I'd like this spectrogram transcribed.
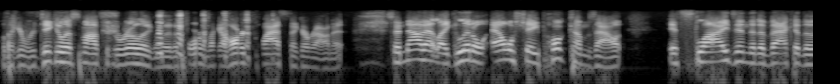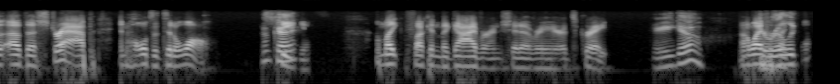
with like a ridiculous amount of gorilla glue that forms like a hard plastic around it. So now that like little L-shaped hook comes out, it slides into the back of the of the strap and holds it to the wall. Okay. genius. I'm like fucking MacGyver and shit over here. It's great. There you go. My wife was Gorilla- like, "What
